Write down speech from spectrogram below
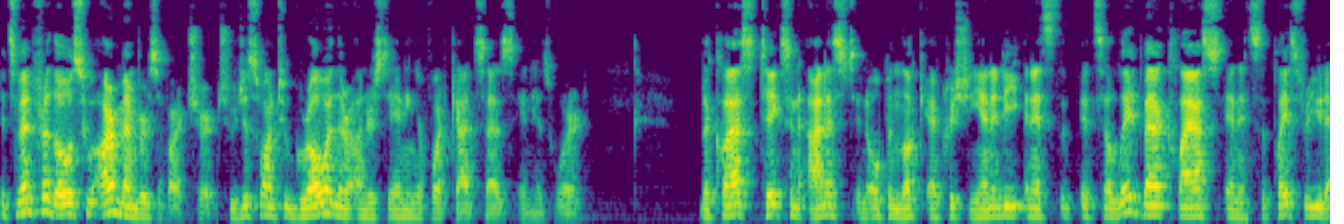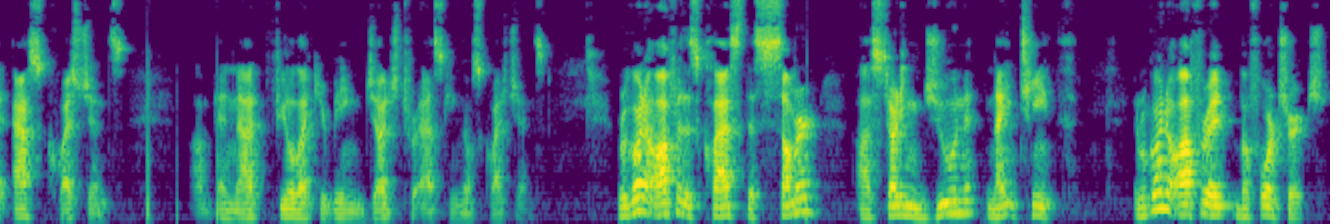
it's meant for those who are members of our church, who just want to grow in their understanding of what God says in His Word. The class takes an honest and open look at Christianity, and it's it's a laid back class, and it's the place for you to ask questions um, and not feel like you're being judged for asking those questions. We're going to offer this class this summer, uh, starting June 19th, and we're going to offer it before church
